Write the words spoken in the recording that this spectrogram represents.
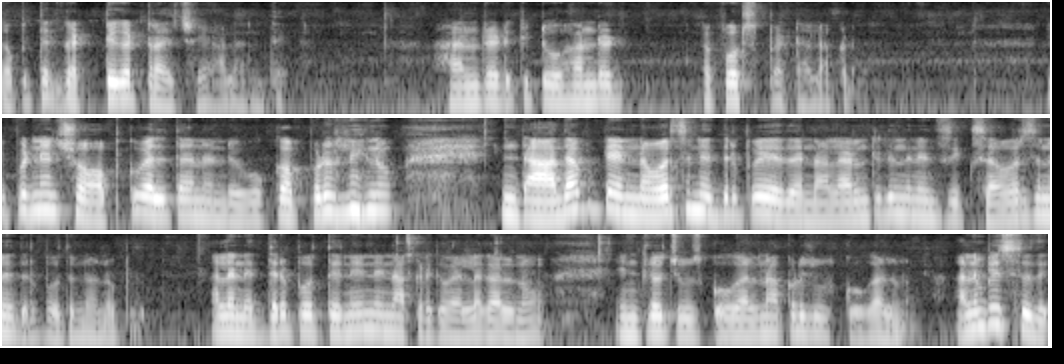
కాకపోతే గట్టిగా ట్రై చేయాలంతే. హండ్రెడ్కి టూ హండ్రెడ్ ఎఫర్ట్స్ పెట్టాలి అక్కడ. ఇప్పుడు నేను షాప్కి వెళ్తానండి. ఒకప్పుడు నేను దాదాపు టెన్ అవర్స్ నిద్రపోయేదాన్ని. అలాంటిది నేను సిక్స్ అవర్స్ నిద్రపోతున్నాను ఇప్పుడు. అలా నిద్రపోతేనే నేను అక్కడికి వెళ్ళగలను. ఇంట్లో చూసుకోగలను అక్కడ చూసుకోగలను. అనిపిస్తుంది.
